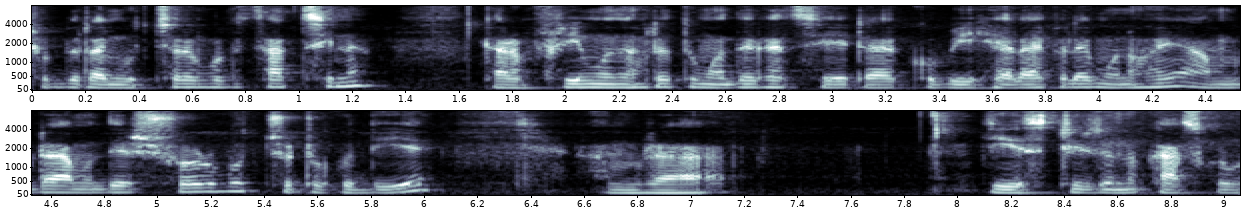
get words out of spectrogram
শব্দটা আমি উচ্চারণ করতে চাচ্ছি না। কারণ ফ্রি মনে হলে তোমাদের কাছে এটা খুবই হেলায় ফেলায় মনে হয়। আমরা আমাদের সর্বোচ্চটুকু দিয়ে আমরা জিএসটির জন্য কাজ করব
